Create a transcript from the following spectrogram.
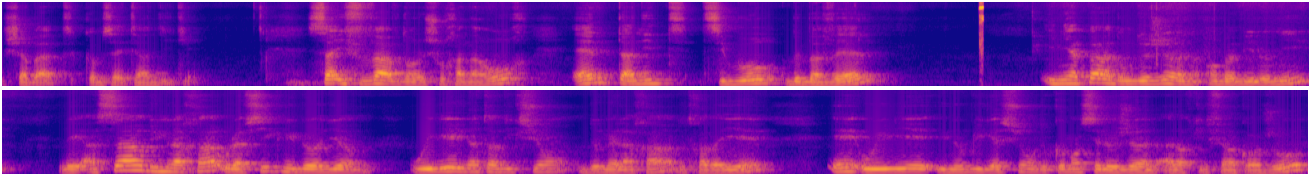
Shabbat, comme ça a été indiqué. Saif Vav dans le Shulchan Aruch, En Tanit Tzibur Bebavel. Il n'y a pas donc de jeûne en Babylonie. Les Asar Bimlacha ou Lafsik Mibeodium, où il y a une interdiction de Melacha, de travailler, et où il y a une obligation de commencer le jeûne alors qu'il fait encore jour.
